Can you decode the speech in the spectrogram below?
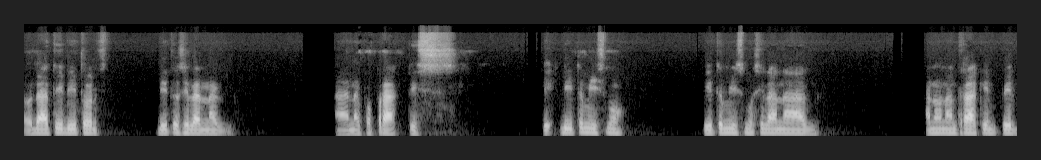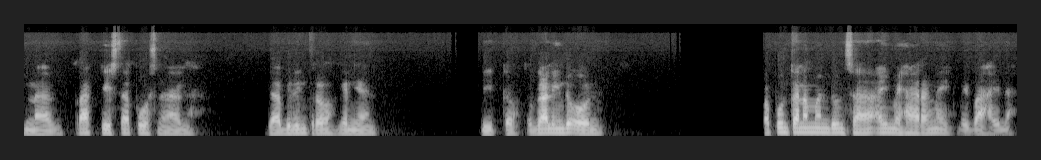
O dati dito dito sila nag ah, nagpa-practice. Di- Dito mismo. Dito mismo sila nag ano ng track and field nag-practice tapos nag javelin throw, ganyan. Dito. So galing doon papunta naman doon sa ay may harang na eh, may bahay na.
